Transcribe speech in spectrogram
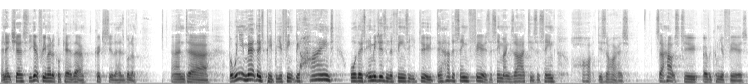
NHS, you get free medical care there, courtesy of the Hezbollah. And, uh, but when you met those people, you think behind all those images and the things that you do, they have the same fears, the same anxieties, the same heart desires. So helps to overcome your fears.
